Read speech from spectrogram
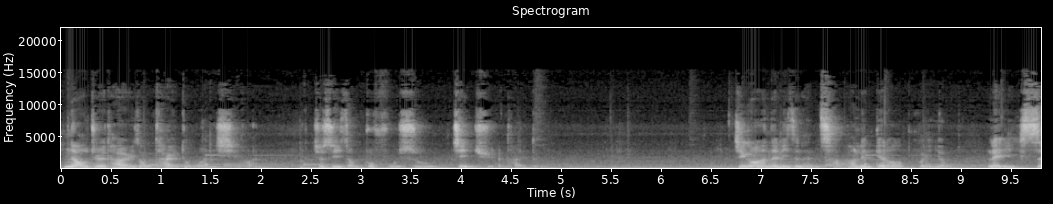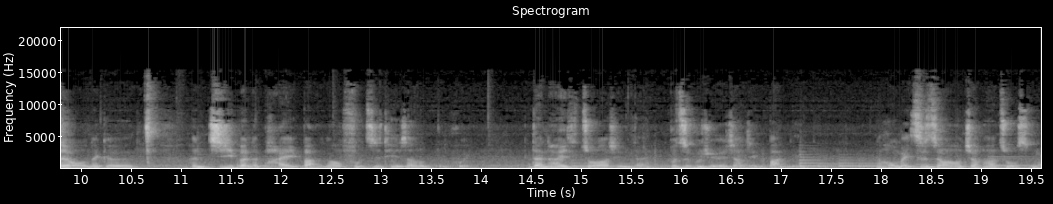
那我觉得他有一种态度，我很喜欢，就是一种不服输、进取的态度。尽管他能力真的很差，他连电脑都不会用，连 Excel 那个很基本的排版，然后复制贴上都不会，但他一直做到现在，不知不觉将近半年。然后每次只要叫他做什么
